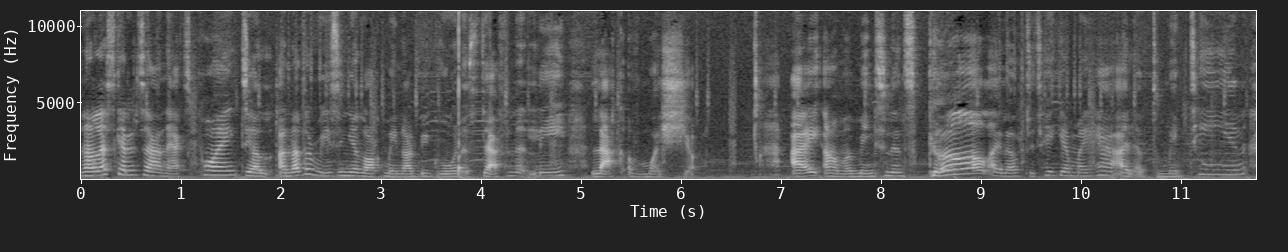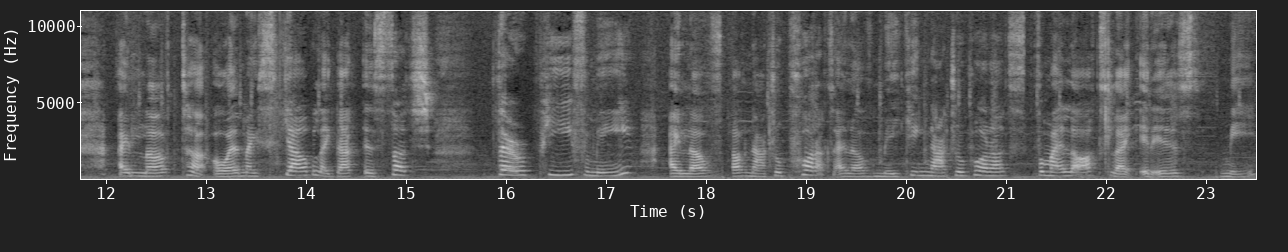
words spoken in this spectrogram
Now let's get into our next point. Another reason your lock may not be growing is definitely lack of moisture I am a maintenance girl. I love to take care of my hair. I love to maintain. I love to oil my scalp. Like that is such therapy for me. I love, love natural products. I love making natural products for my locks like it is me.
